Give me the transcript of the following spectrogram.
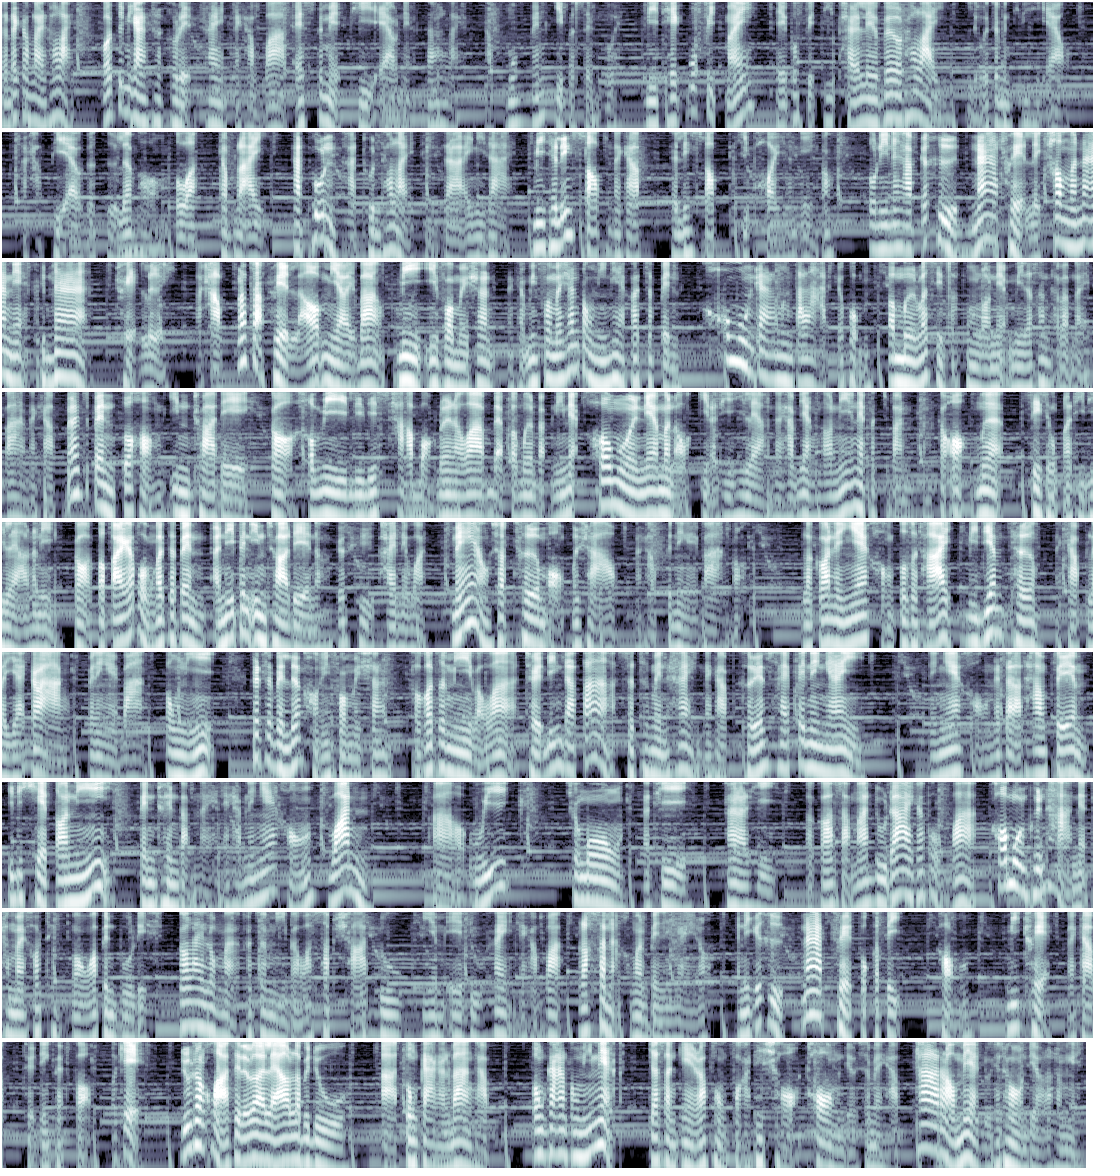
จะได้กำไรเท่าไหร่ ก็จะมีการค a l c u l a t e ให้นะครับว่า estimate PL เนี่ยเท่าไหร่ครับ movement กี่เปอร์เซ็นต์ด้วย มี take profit ไหม take profit ที่ price level เท่าไหร่ หรือว่าจะเป็นที่ PL นะครับ PL ก็คือเรื่องของตัวกำไรขาดทุนขาดทุนเท่าไหร่ถึงจะไอ้นี้ได้ มี trailing stop นะครับ trailing stop กี่ point นั่นเองเนาะ ตรงนี้นะครับก็คือหน้าเทรดเลยเข้ามาหน้าเนี้ยคือหน้าเทรดเลย นะครับนอกจากเทรดแล้วมีอะไรบ้างมี information นะครับ information ตรงนี้เนี่ยก็จะเป็นข้อมูลการดำเนินตลาดครับผม ประเมินว่าสินทรัพย์ของเราเนี่ยมีลักษณะแบบไหนบ้างนะครับไม่ว่าจะเป็นตัวของ intraday ก็เขามี release time บอกด้วยนะว่าแบบประเมินแบบนี้เนี่ยข้อมูลเนี่ยมันออกกี่นาทีที่แล้วนะครับอย่างตอนนี้ในปัจจุบันมันก็ออกเมื่อ 46 นาทีที่แล้วนั่นเองก็ต่อไปครับผมก็จะเป็นอันนี้เป็น intraday เนาะก็คือภายในวันในแง่ของ short term ออกเมื่อเช้านะครับเป็นยังไงบ้างเนาะ แล้วก็ในแง่ของตัวสุดท้าย medium term นะครับระยะกลางเป็นยังไงบ้าง ตรงนี้ก็จะเป็นเรื่องของ information เขาก็จะมีแบบว่า trading data settlement ให้นะครับ current price เป็นยังไง ในแง่ของในแต่ละ time frame indicate ตอนนี้เป็นเทรนด์แบบไหนนะครับ ในแง่ของวันอ่า week ชั่วโมง นาที 5 นาที แล้วก็สามารถดูได้ครับผมว่าข้อมูลพื้นฐานเนี่ยทำไมเขาถึงมองว่าเป็น bullish ก็ไล่ลงมาก็จะมีแบบว่า sub chart ดู EMA ดูให้นะครับว่าลักษณะของมันเป็นยังไงเนาะ อันนี้ก็คือหน้าเทรดปกติ ของมีเทรดนะครับ trading platform โอเค ดูทางขวาเสร็จเรียบร้อยแล้วเราไปดูตรงกลางกันบ้างครับ ตรงกลางตรงนี้เนี่ยจะสังเกตว่าผมโฟกัสที่ชอทองเดียวใช่ไหมครับถ้าเราไม่อยากดูแค่ทองเดียวเราทำไง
